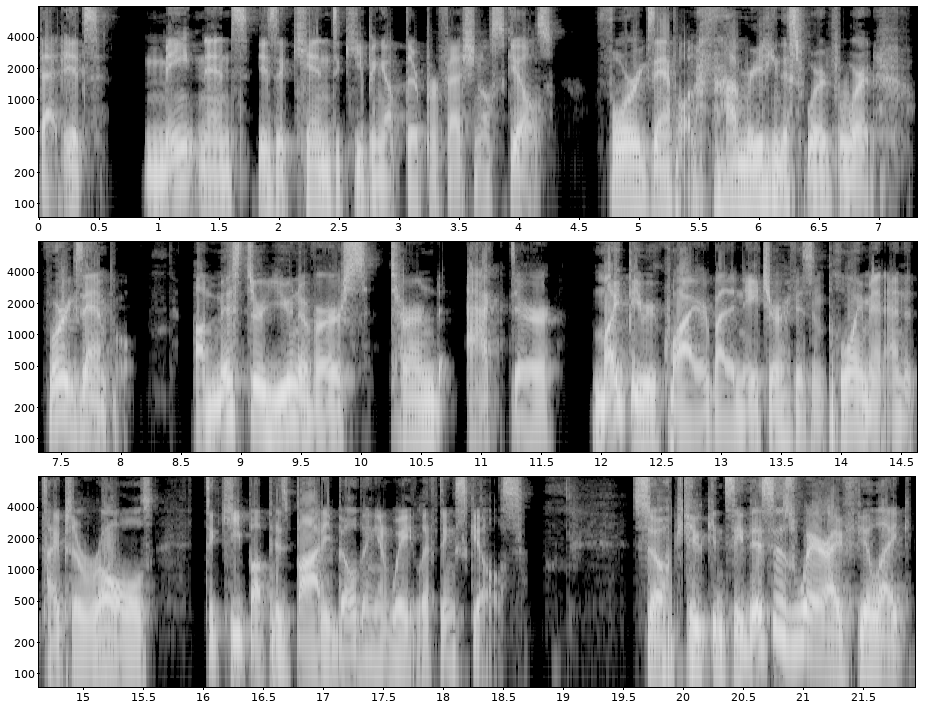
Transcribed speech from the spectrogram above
that its maintenance is akin to keeping up their professional skills. For example, I'm reading this word for word. For example, a Mr. Universe turned actor might be required by the nature of his employment and the types of roles to keep up his bodybuilding and weightlifting skills. So you can see this is where I feel like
